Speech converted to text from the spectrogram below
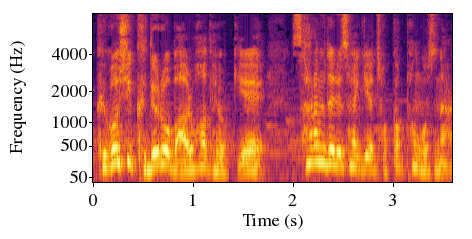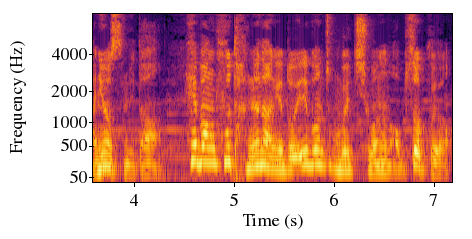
그것이 그대로 마을화되었기에 사람들이 살기에 적합한 곳은 아니었습니다. 해방 후 당연하게도 일본 정부의 지원은 없었고요.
